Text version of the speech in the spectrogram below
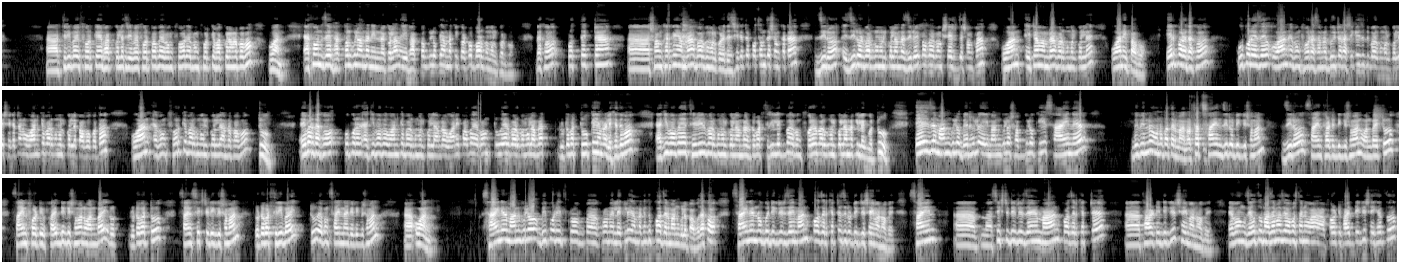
আর থ্রি বাই ফোর কে ভাগ করলে থ্রি বাই ফোর পাবো এবং ফোর এবং ফোর কে ভাগ করলে আমরা পাবো ওয়ান এখন যে ভাগফলগুলো আমরা নির্ণয় করলাম, এই ভাগফলগুলোকে আমরা কি করব? বর্গমূল করব। দেখো, প্রত্যেকটা সংখ্যাকেই আমরা বর্গমূল করে দিয়েছি। সেক্ষেত্রে প্রথম যে সংখ্যাটা জিরো এই জিরোর বর্গমূল করলে আমরা জিরোই পাবো এবং শেষ যে সংখ্যা ওয়ান এটাও আমরা বর্গমূল করলে ওয়ানই পাবো। এরপরে দেখো, উপরে যে ওয়ান এবং ফোর আছে, আমরা দুইটা রাশিকেই যদি বর্গমূল করলি সেক্ষেত্রে আমরা ওয়ান কে বর্গমূল করলে পাবো কত? ওয়ান এবং ফোর কে বর্গমূল করলে আমরা পাবো টু এবার দেখো, উপরের একইভাবে ওয়ান কে বর্গমূল করলে আমরা ওয়ানই পাবো এবং টু এর বর্গমূল আমরা রুট ওভার টু কেই আমরা লিখে দেবো। একইভাবে থ্রির বর্গমূল করলে আমরা রুট ওভার থ্রি লিখব এবং ফোর এর বর্গমূল করলে আমরা কি লিখব? টু এই যে মানগুলো বের হলো, এই মানগুলো সবগুলো কি? সাইনের বিভিন্ন অনুপাতের মান, অর্থাৎ সাইন জিরো ডিগ্রি সমান জিরো সাইন থার্টি ডিগ্রি সমান one by two sine forty five degree সমান one by root over two sine sixty degree সমান root over three by two এবং সাইন নাইনটি ডিগ্রি সমান ওয়ান সাইনের মানগুলো বিপরীত ক্রম- লিখলেই আমরা কিন্তু কজের মানগুলো পাবো। দেখো সাইনের নব্বই ডিগ্রির যেই মান কজের ক্ষেত্রে জিরো ডিগ্রি সেই মান হবে। সাইন সিক্সটি ডিগ্রির যে মান কজের ক্ষেত্রে থার্টি ডিগ্রির সেই মান হবে। এবং যেহেতু মাঝামাঝি অবস্থানে ফোরটি ফাইভ ডিগ্রি সেই ক্ষেত্রে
